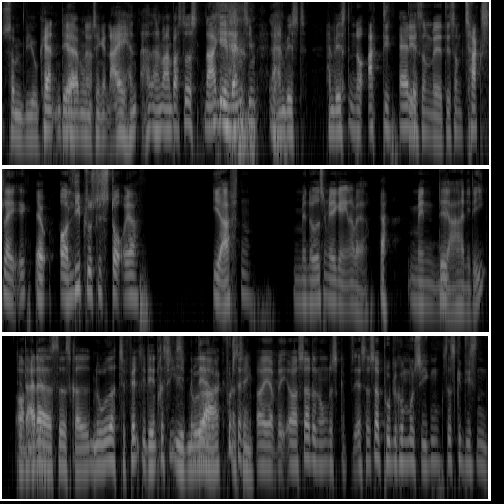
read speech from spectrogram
som vi jo kan. Det Ja, er, hvor man ja. tænker, nej, han, han, han bare stået og snakket Ja. i en anden time. Ja, han vidste. Han vidste. Nøjagtigt. Alle. Det er som, øh, det er som takslag, ikke? Jo. Og lige pludselig står jeg i aften med noget, som jeg ikke aner hvad er. Ja. Men det, jeg har en idé. Det er dig, der siddet og skrevet noder tilfældigt ind Præcis. i et Jamen, det er nodeark. og Fuldstændig. tænkt, Og, jeg, og så er der nogen, der skal... Altså, så er publikum musikken. Så skal de sådan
